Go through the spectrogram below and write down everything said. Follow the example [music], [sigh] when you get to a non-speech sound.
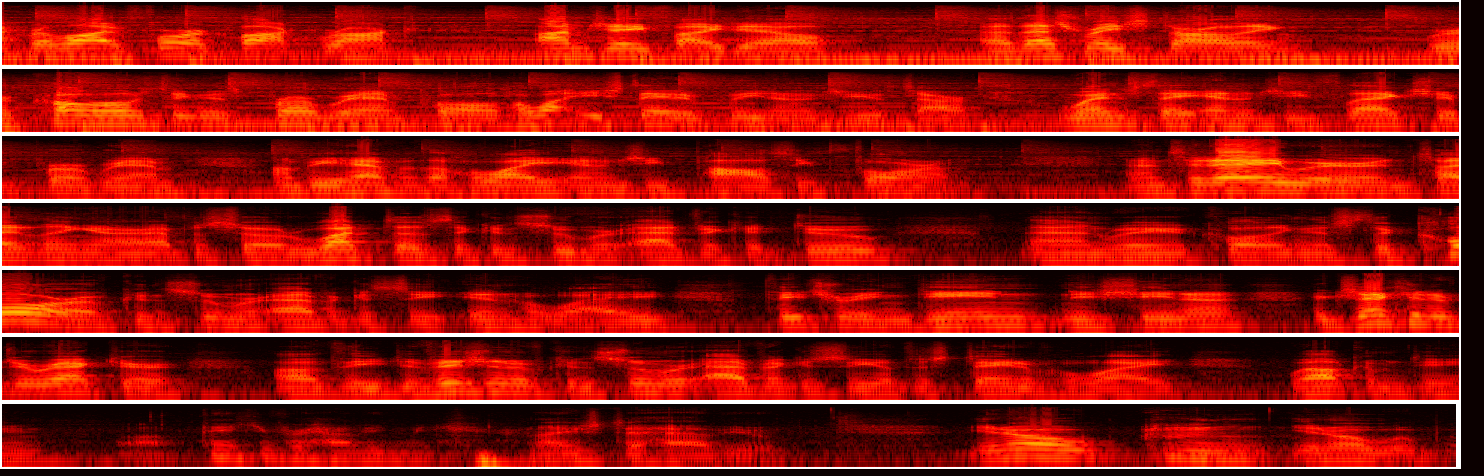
Back. We're live, 4 o'clock rock. I'm Jay Fidell. Uh, that's Ray Starling. We're co-hosting this program called Hawaii State of Clean Energy. It's our Wednesday energy flagship program on behalf of the Hawaii Energy Policy Forum. And today we're entitling our episode, What Does the Consumer Advocate Do? And we're calling this The Core of Consumer Advocacy in Hawaii, featuring Dean Nishina, Executive Director of the Division of Consumer Advocacy of the State of Hawaii. Welcome, Dean. Thank you for having me. Nice to have you. You know, [clears throat] you know,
